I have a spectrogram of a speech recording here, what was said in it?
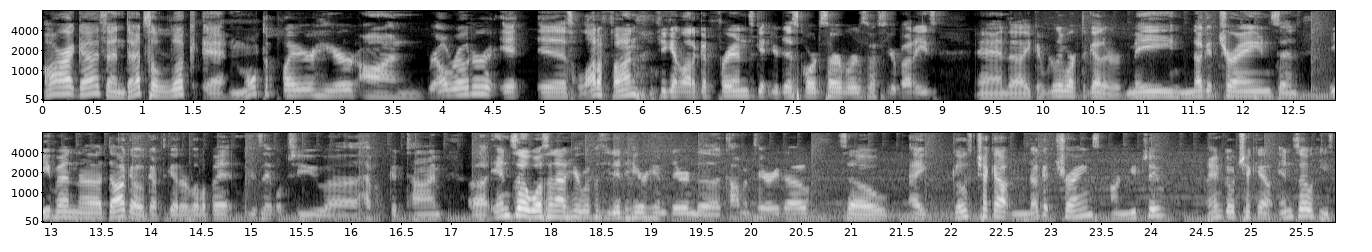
All right, guys, and that's a look at multiplayer here on Railroader. It is a lot of fun if you get a lot of good friends, get your Discord servers with your buddies, and uh, you can really work together. Me, Nugget Trainz, and even uh, Doggo got together a little bit. We was able to uh, have a good time. Uh, Enzo wasn't out here with us. You did hear him there in the commentary, though. So, hey, go check out Nugget Trainz on YouTube and go check out Enzo. He's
